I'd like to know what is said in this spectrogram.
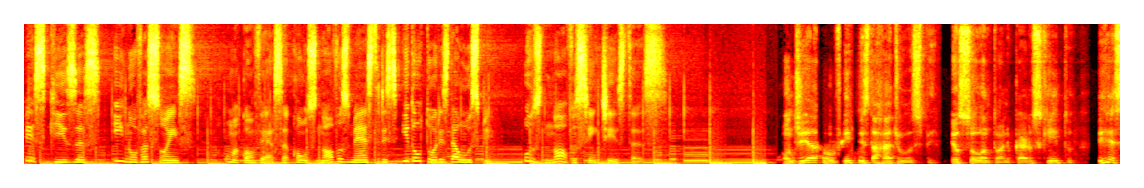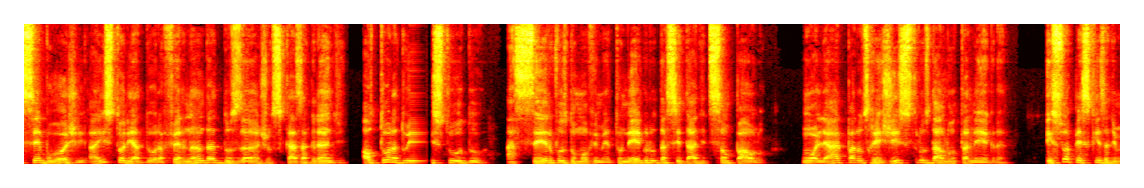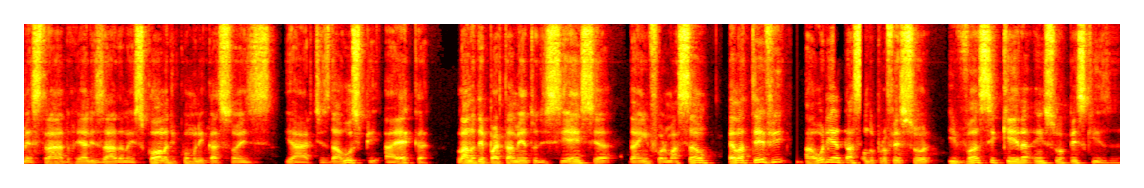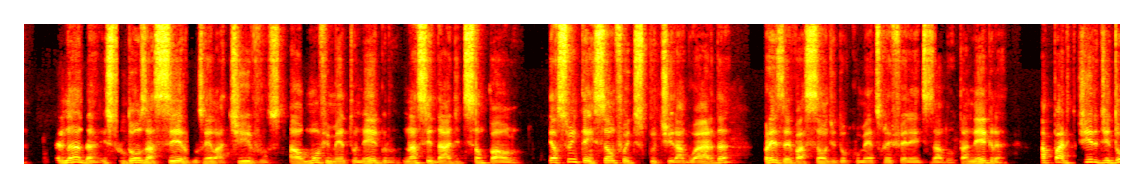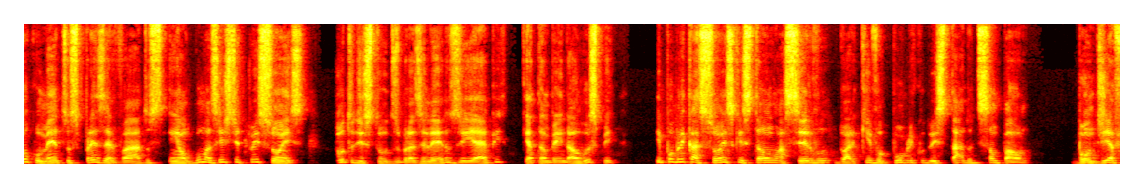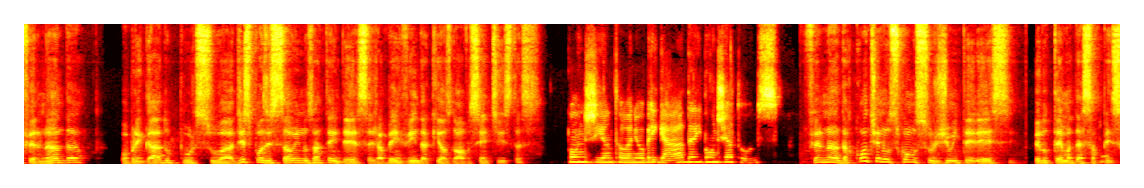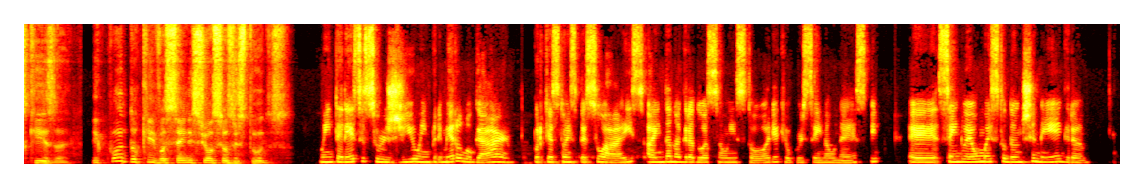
Pesquisas e inovações. Uma conversa com os novos mestres e doutores da USP, os novos cientistas. Bom dia, ouvintes da Rádio USP. Eu sou Antônio Carlos Quinto e recebo hoje a historiadora Fernanda dos Anjos Casagrande, autora do estudo Acervos do Movimento Negro da cidade de São Paulo, um olhar para os registros da luta negra. Em sua pesquisa de mestrado, realizada na Escola de Comunicações e Artes da USP, a ECA, lá no Departamento de Ciência da Informação, ela teve a orientação do professor Ivan Siqueira em sua pesquisa. Fernanda estudou os acervos relativos ao movimento negro na cidade de São Paulo, e a sua intenção foi discutir a guarda, preservação de documentos referentes à luta negra a partir de documentos preservados em algumas instituições, Instituto de Estudos Brasileiros, IEB, que é também da USP, e publicações que estão no acervo do Arquivo Público do Estado de São Paulo. Bom dia, Fernanda. Obrigado por sua disposição em nos atender. Seja bem-vinda aqui aos Novos Cientistas. Bom dia, Antônio. Obrigada e bom dia a todos. Fernanda, conte-nos como surgiu o interesse pelo tema dessa pesquisa e quando que você iniciou seus estudos? O interesse surgiu, em primeiro lugar, por questões pessoais, ainda na graduação em História, que eu cursei na Unesp, é, sendo eu uma estudante negra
